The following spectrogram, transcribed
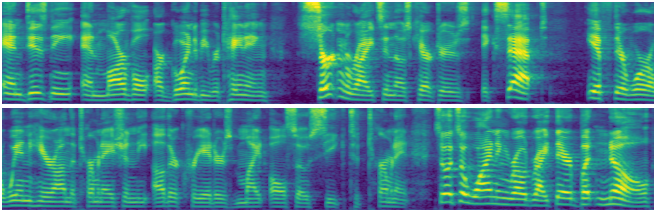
and Disney and Marvel are going to be retaining certain rights in those characters, except if there were a win here on the termination, the other creators might also seek to terminate. So it's a winding road right there, but no,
